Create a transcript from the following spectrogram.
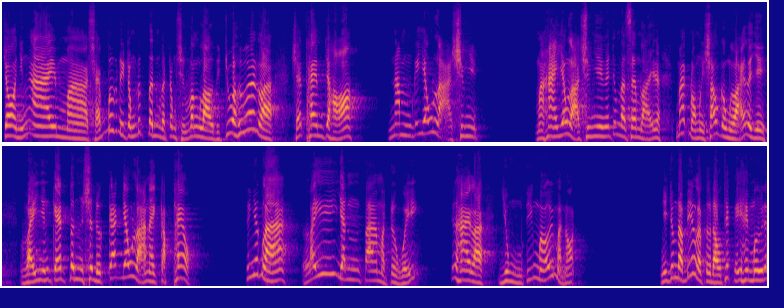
cho những ai mà sẽ bước đi trong đức tin và trong sự vâng lời thì Chúa hứa là sẽ thêm cho họ năm cái dấu lạ siêu nhiên. Mà hai dấu lạ siêu nhiên chúng ta xem lại mát đoạn 16 câu 17 là gì? Vậy những kẻ tin sẽ được các dấu lạ này cặp theo. Thứ nhất là lấy danh ta mà trừ quỷ. Thứ hai là dùng tiếng mới mà nói. Như chúng ta biết là từ đầu thế kỷ 20 đó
